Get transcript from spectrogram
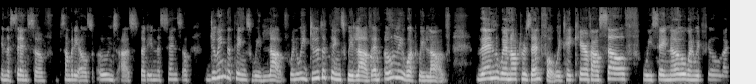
in the sense of somebody else owns us, but in the sense of doing the things we love. When we do the things we love and only what we love, then we're not resentful. We take care of ourselves. We say no when we feel like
